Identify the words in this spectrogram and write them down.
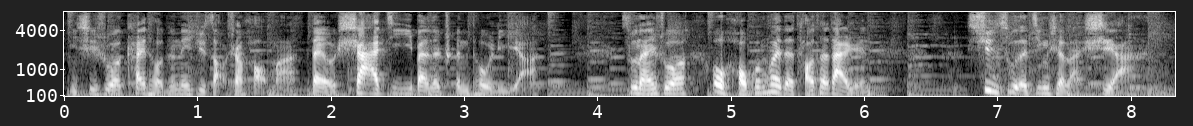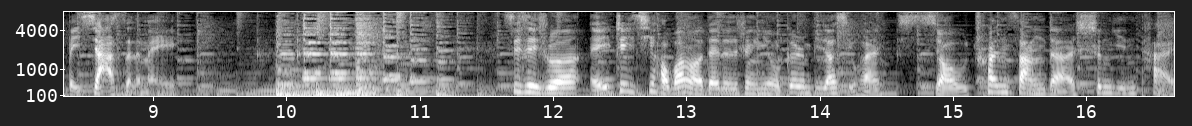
你是说开头的那句早上好吗？带有杀机一般的穿透力啊。”苏南说：“哦，好欢快的淘淘大人，迅速的精神了。是啊，被吓死了没？” C C 说：“哎，这一期好棒哦，呆呆的声音，我个人比较喜欢小川桑的声音太，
